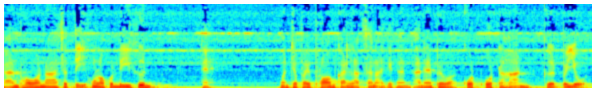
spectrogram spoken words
การภาวนาสติของเราก็ดีขึ้น มันจะไปพร้อมกันลักษณะอย่างนั้น อันนั้นแปลว่ากดอดอาหารเกิดประโยชน์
